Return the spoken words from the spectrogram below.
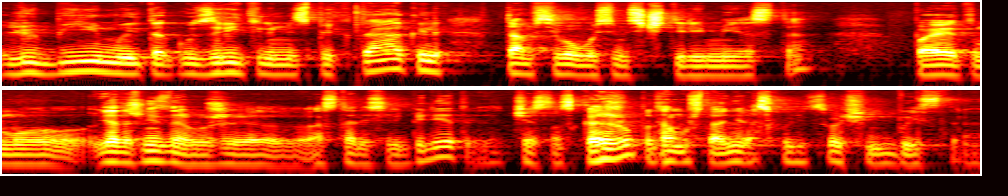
любимый такой зрителями спектакль, там всего 84 места. Поэтому я даже не знаю, уже остались ли билеты, честно скажу, потому что они расходятся очень быстро.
